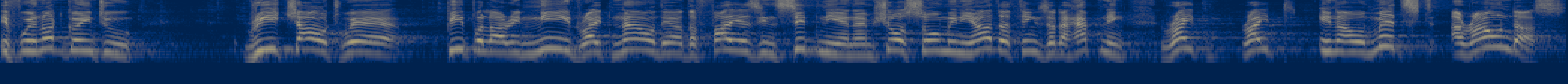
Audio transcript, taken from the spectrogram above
If we're not going to reach out where people are in need right now, there are the fires in Sydney, and I'm sure so many other things that are happening right, right in our midst around us.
